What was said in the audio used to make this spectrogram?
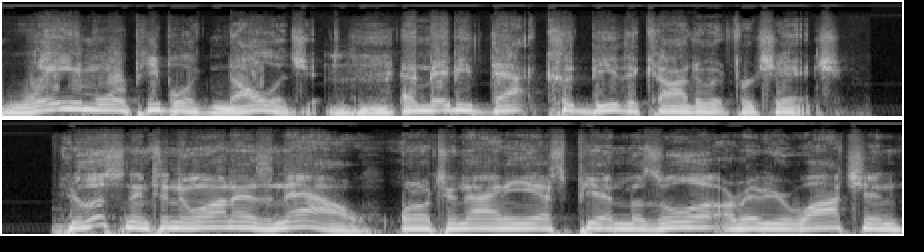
way more people acknowledge it. Mm-hmm. And maybe that could be the conduit for change. You're listening to Nuanez Now, 1029 ESPN Missoula, or maybe you're watching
